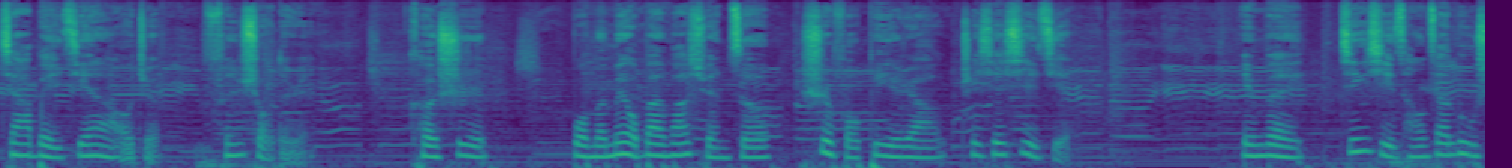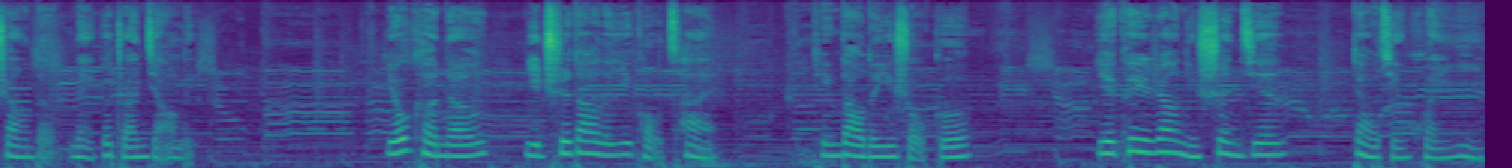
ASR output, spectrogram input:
加倍煎熬着分手的人。可是，我们没有办法选择是否避让这些细节，因为惊喜藏在路上的每个转角里。有可能你吃到的一口菜，听到的一首歌，也可以让你瞬间掉进回忆，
